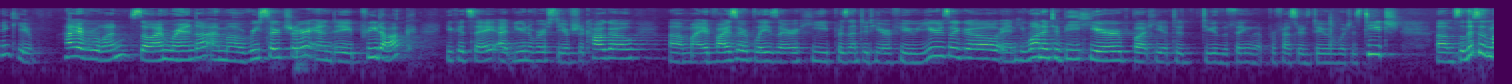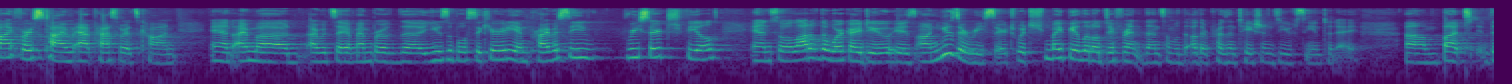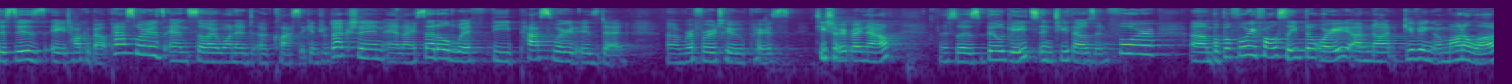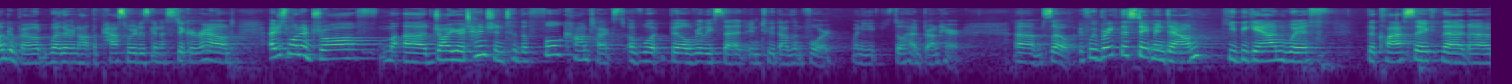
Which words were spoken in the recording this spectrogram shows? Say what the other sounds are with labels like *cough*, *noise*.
Thank you. Hi, everyone. So I'm Miranda. I'm a researcher and a pre-doc, you could say, at University of Chicago. Uh, my advisor, Blase Ur, he presented here a few years ago, and he wanted to be here, but he had to do the thing that professors do, which is teach. Um, so this is my first time at PasswordsCon, and I'm, a, I would say, a member of the usable security and privacy research field. And so a lot of the work I do is on user research, which might be a little different than some of the other presentations you've seen today. Um, but this is a talk about passwords, and so I wanted a classic introduction, and I settled with the password is dead, um, refer to Per's t-shirt right now. This was Bill Gates in 2004. Um, but before you fall asleep, don't worry, I'm not giving a monologue about whether or not the password is going to stick around. I just want to draw, uh, draw your attention to the full context of what Bill really said in 2004 when he still had brown hair. Um, so if we break this statement down, he began with the classic that uh,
